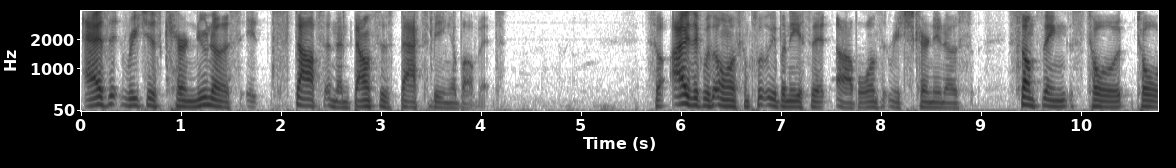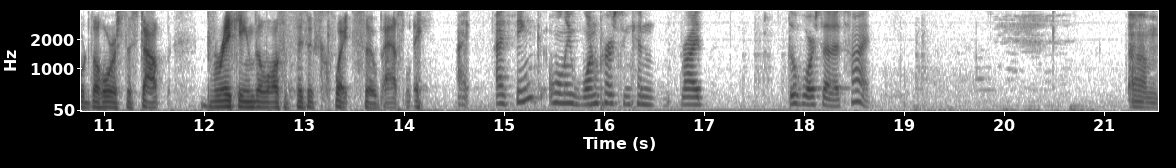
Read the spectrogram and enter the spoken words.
as it reaches Kernunos, it stops and then bounces back to being above it. So Isaac was almost completely beneath it, uh, but once it reached Kernunos, something told told the horse to stop breaking the laws of physics quite so badly. I I think only one person can ride the horse at a time. Um.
